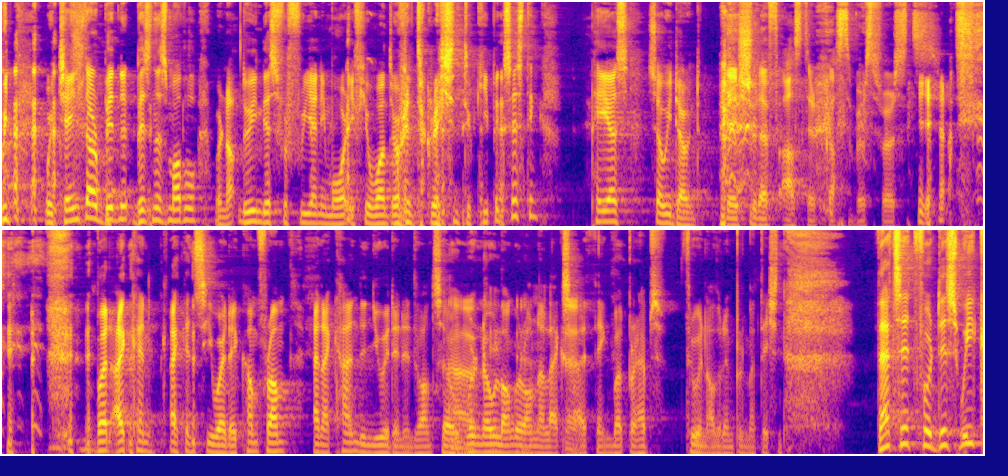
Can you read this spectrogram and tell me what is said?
We, we changed our business model. We're not doing this for free anymore. If you want our integration to keep existing, pay us so we don't. they should have asked their customers first. Yeah. but I can I can see where they come from, and I kind of knew it in advance. So Ah, we're no longer Yeah, on Alexa, yeah. I think, but perhaps through another implementation. That's it for this week.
